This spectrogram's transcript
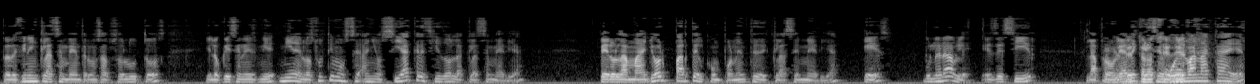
pero definen clase media en términos absolutos y lo que dicen es, miren, en los últimos años sí ha crecido la clase media, pero la mayor parte del componente de clase media es vulnerable, es decir, la probabilidad de que se vuelvan a caer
